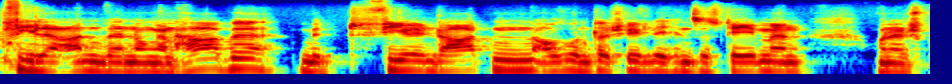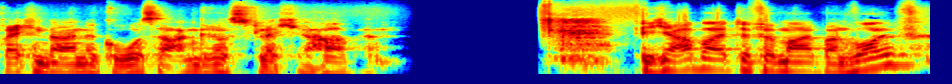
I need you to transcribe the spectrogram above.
viele Anwendungen habe mit vielen Daten aus unterschiedlichen Systemen und entsprechend eine große Angriffsfläche habe. Ich arbeite für Malban Wolf.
